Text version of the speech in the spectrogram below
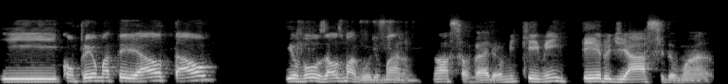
E comprei o material tal. E eu vou usar os bagulhos, mano. Nossa, velho, eu me queimei inteiro de ácido, mano.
